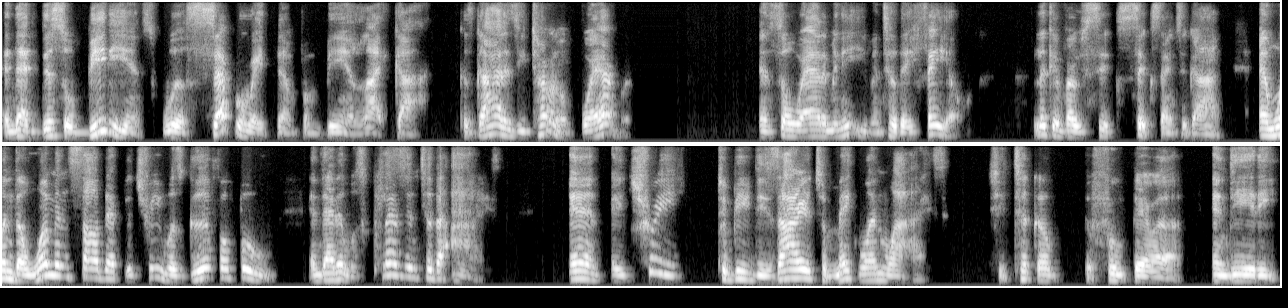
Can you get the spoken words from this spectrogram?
And that disobedience will separate them from being like God. Because God is eternal forever. And so were Adam and Eve until they failed. Look at verse 6, 6, thanks to God. And when the woman saw that the tree was good for food and that it was pleasant to the eyes and a tree to be desired to make one wise, she took of the fruit thereof and did eat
